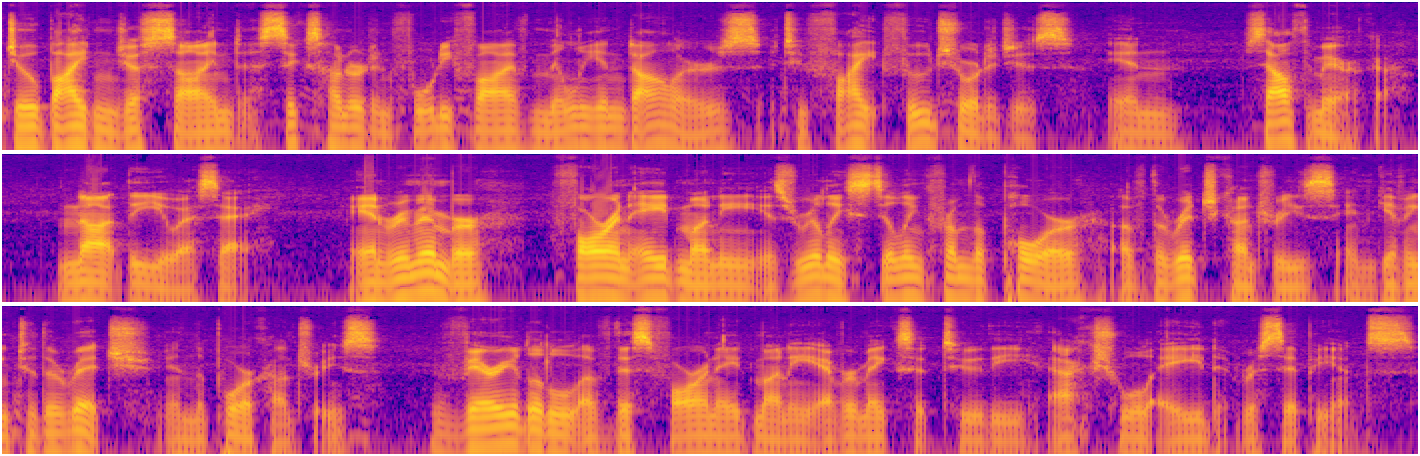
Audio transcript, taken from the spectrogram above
Joe Biden just signed $645 million to fight food shortages in South America, not the USA. And remember, foreign aid money is really stealing from the poor of the rich countries and giving to the rich in the poor countries. Very little of this foreign aid money ever makes it to the actual aid recipients.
